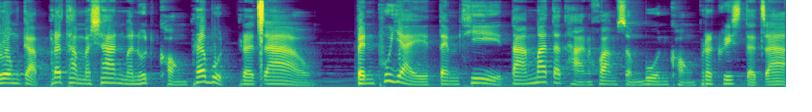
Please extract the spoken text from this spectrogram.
ร่วมกับพระธรรมชาติมนุษย์ของพระบุตรพระเจ้า เป็นผู้ใหญ่เต็มที่ตามมาตรฐานความสมบูรณ์ของพระคริสตเจ้า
